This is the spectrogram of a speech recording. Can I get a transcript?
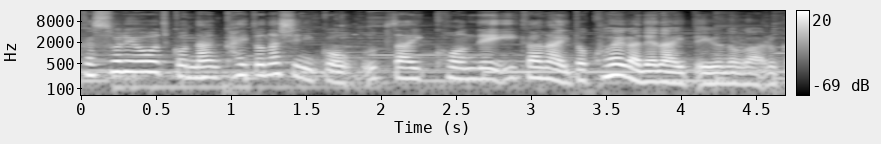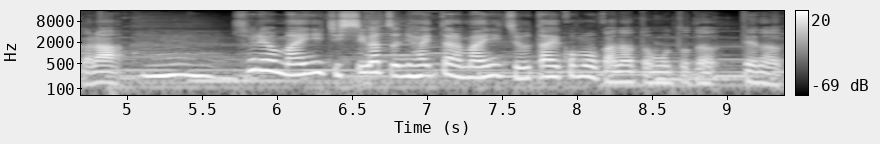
うん。それをこう何回となしにこう歌い込んでいかないと声が出ないっていうのがあるからうん。それを毎日7月に入ったら毎日歌い込もうかなと思ってたってなっ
